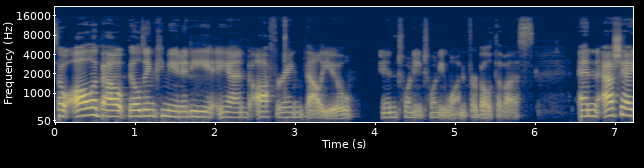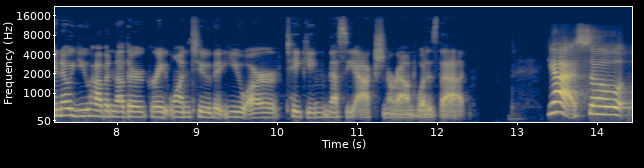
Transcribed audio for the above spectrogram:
So, all about building community and offering value in 2021 for both of us. And Ashley, I know you have another great one too that you are taking messy action around. What is that? Yeah. So,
